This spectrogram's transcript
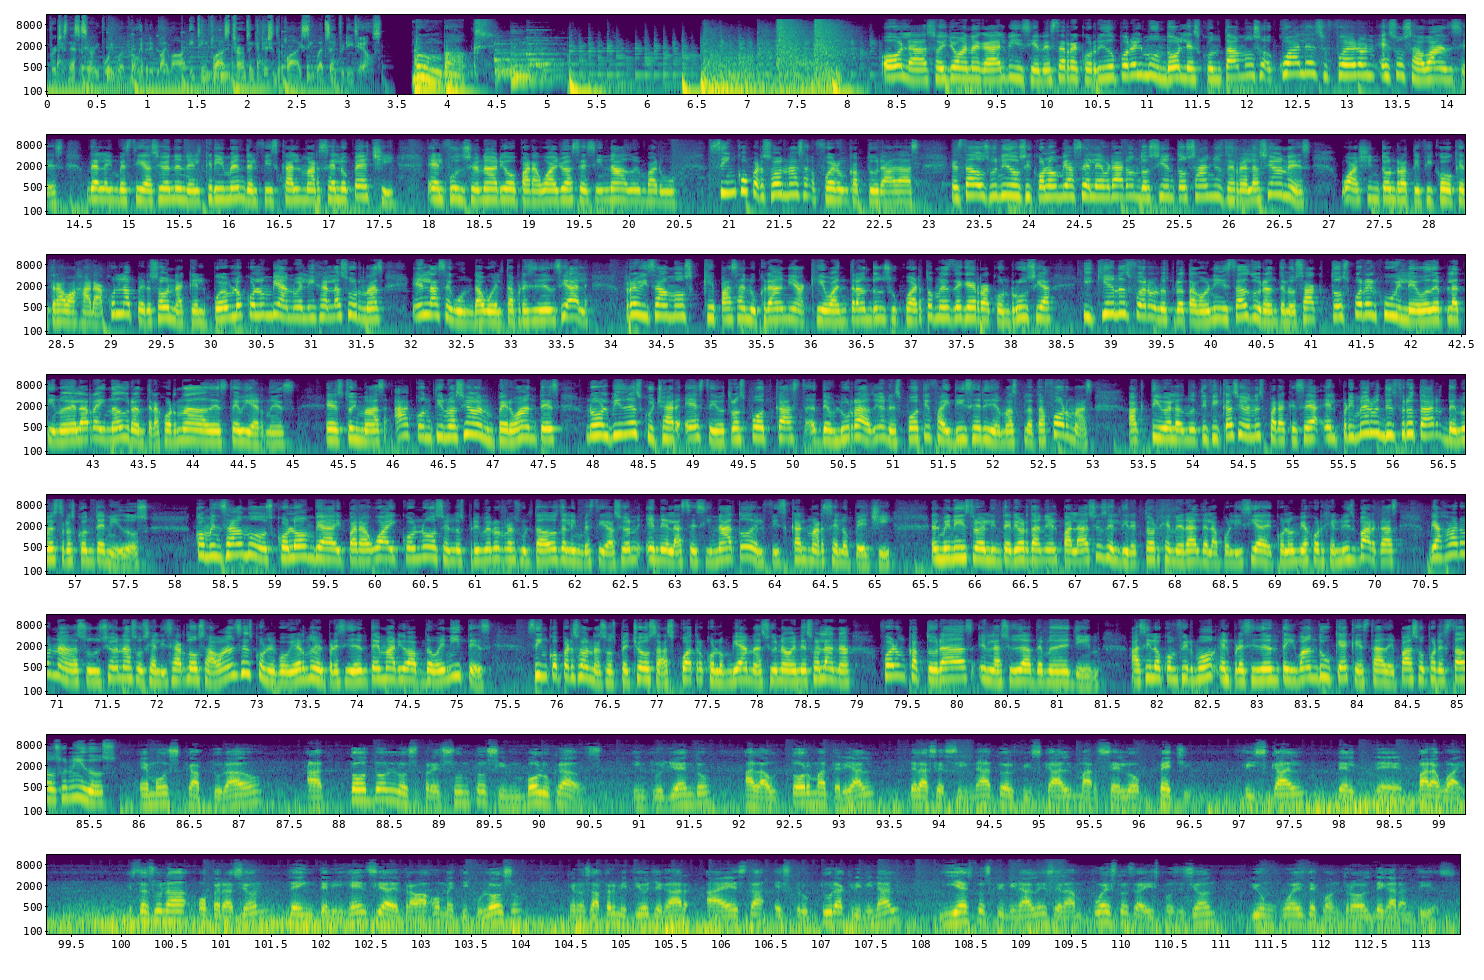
No purchase necessary. Void where prohibited by law. 18 plus terms and conditions apply. See website for details. Boombox. Hola, soy Joana Galvis y en este recorrido por el mundo les contamos cuáles fueron esos avances de la investigación en el crimen del fiscal Marcelo Pecci, el funcionario paraguayo asesinado en Barú. Cinco personas fueron capturadas. Estados Unidos y Colombia celebraron 200 años de relaciones. Washington ratificó que trabajará con la persona que el pueblo colombiano elija en las urnas en la segunda vuelta presidencial. Revisamos qué pasa en Ucrania, que va entrando en su cuarto mes de guerra con Rusia y quiénes fueron los protagonistas durante los actos por el jubileo de platino de la reina durante la jornada de este viernes. Esto y más a continuación, pero antes no olvide escuchar este y otros podcasts de Blue Radio en Spotify, Deezer y demás plataformas. Active las notificaciones para que sea el primero en disfrutar de nuestros contenidos. Comenzamos. Colombia y Paraguay conocen los primeros resultados de la investigación en el asesinato del fiscal Marcelo Pecci. El ministro del Interior Daniel Palacios y el director general de la Policía de Colombia Jorge Luis Vargas viajaron a Asunción a socializar los avances con el gobierno del presidente Mario Abdo Benítez. Cinco personas sospechosas, cuatro colombianas y una venezolana, fueron capturadas en la ciudad de Medellín. Así lo confirmó el presidente Iván Duque, que está de paso por Estados Unidos. Hemos capturado a todos los presuntos involucrados, incluyendo al autor material del asesinato del fiscal Marcelo Pecci, fiscal del, de Paraguay. Esta es una operación de inteligencia, de trabajo meticuloso, que nos ha permitido llegar a esta estructura criminal y estos criminales serán puestos a disposición de un juez de control de garantías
